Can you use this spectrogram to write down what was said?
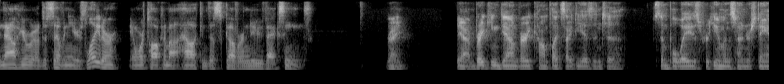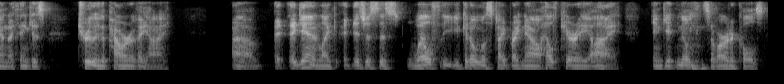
And now here we are just seven years later, and we're talking about how it can discover new vaccines. Right. Yeah, breaking down very complex ideas into simple ways for humans to understand, I think, is truly the power of AI. Uh, again, like it's just this wealth. You could almost type right now healthcare AI and get millions of articles,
